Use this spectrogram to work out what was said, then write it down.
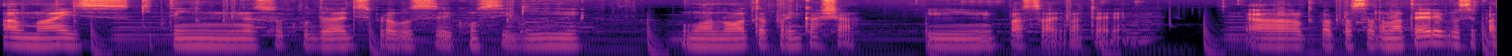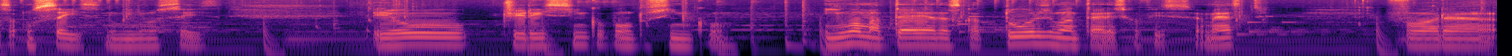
a mais que tem nas faculdades para você conseguir uma nota para encaixar e passar de matéria. Para passar da matéria você passa com 6, no mínimo 6. Eu tirei 5.5 em uma matéria das 14 matérias que eu fiz esse semestre, fora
